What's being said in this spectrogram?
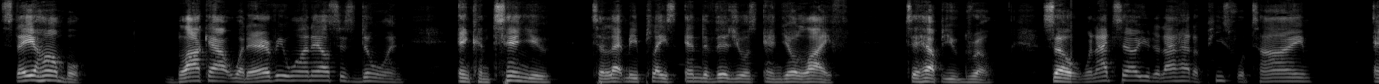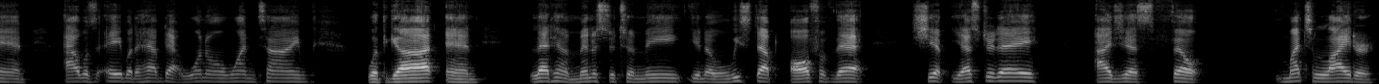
Stay humble, block out what everyone else is doing, and continue to let me place individuals in your life to help you grow. So when I tell you that I had a peaceful time and I was able to have that one on one time with God and let Him minister to me, you know, when we stepped off of that ship yesterday, I just felt much lighter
